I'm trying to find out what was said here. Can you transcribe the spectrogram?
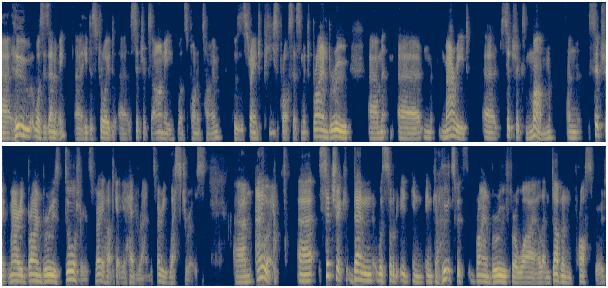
Uh, who was his enemy. Uh, he destroyed uh, Sitric's army once upon a time. There was a strange peace process in which Brian Boru um, uh, married uh, Sitric's mum, and Sitric married Brian Boru's daughter. It's very hard to get your head around. It's very Westeros. Um, anyway, uh, Sitric then was sort of in, in, in, cahoots with Brian Boru for a while, and Dublin prospered.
